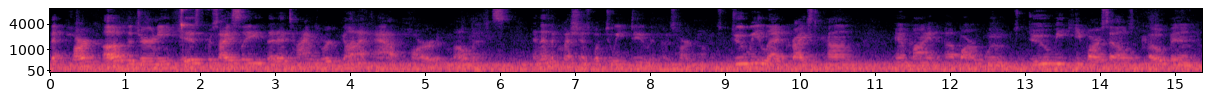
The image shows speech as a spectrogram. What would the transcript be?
that part of the journey is precisely that at times we're gonna have hard moments. And then the question is, what do we do in those hard moments? Do we let Christ come and bind up our wounds? Do we keep ourselves open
